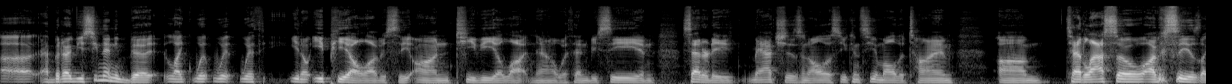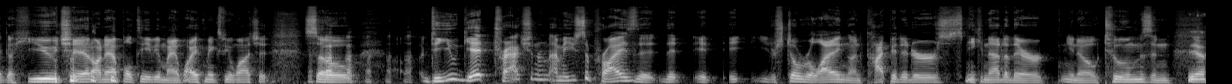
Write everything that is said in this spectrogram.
Uh, but have you seen any bit like with, with, with you know EPL obviously on TV a lot now with NBC and Saturday matches and all this? You can see them all the time. Um, Ted Lasso obviously is like a huge hit on Apple TV. My wife makes me watch it. So, do you get traction? I mean, are you surprised that that it, it, you're still relying on copy editors sneaking out of their you know tombs and yeah.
